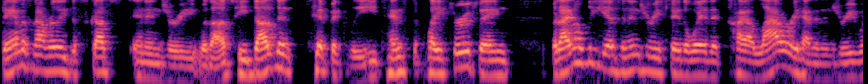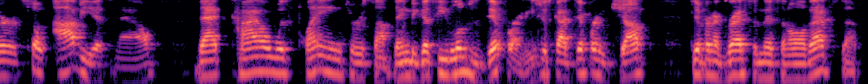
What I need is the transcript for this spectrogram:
Bam has not really discussed an injury with us. He doesn't typically. He tends to play through things, but I don't think he has an injury, say, the way that Kyle Lowry had an injury, where it's so obvious now that Kyle was playing through something because he looks different. He's just got different jump, different aggressiveness, and all that stuff.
